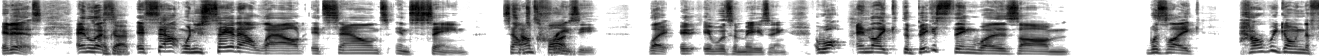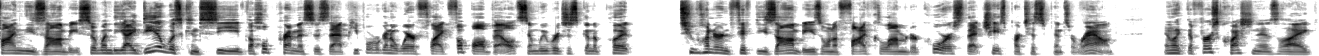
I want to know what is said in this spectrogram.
It is. And listen, okay. it sound when you say it out loud, it sounds insane. It sounds, sounds crazy. Fun. Like it, it was amazing. Well, and like the biggest thing was um was like how are we going to find these zombies? So when the idea was conceived, the whole premise is that people were going to wear flag football belts, and we were just going to put 250 zombies on a five kilometer course that chase participants around. And like the first question is like,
